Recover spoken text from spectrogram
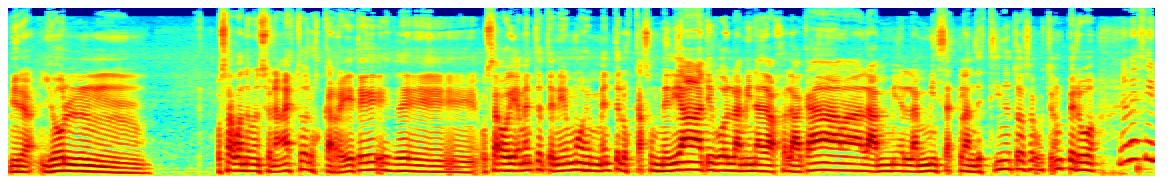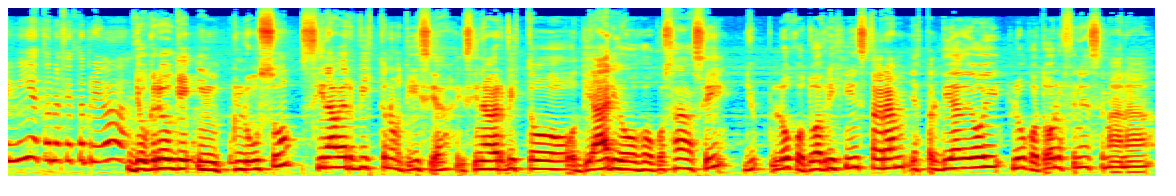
Mira, yo, el- o sea, cuando mencionaba esto de los carretes, de, o sea, obviamente tenemos en mente los casos mediáticos, la mina debajo de la cama, las, mi- las misas clandestinas, toda esa cuestión, pero No me filmé, esta es una fiesta privada. yo creo que incluso sin haber visto noticias y sin haber visto diarios o cosas así, yo- loco, tú abrís Instagram y hasta el día de hoy, loco, todos los fines de semana.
